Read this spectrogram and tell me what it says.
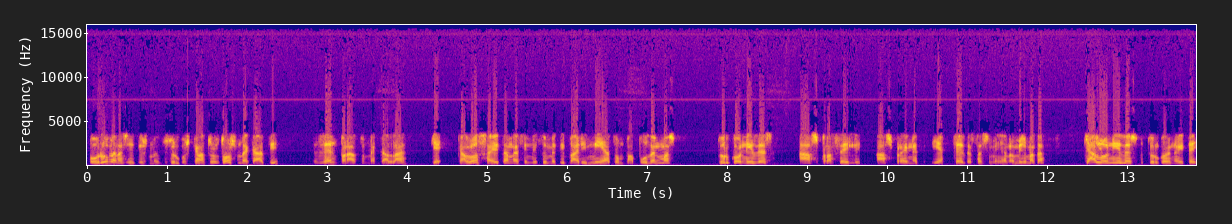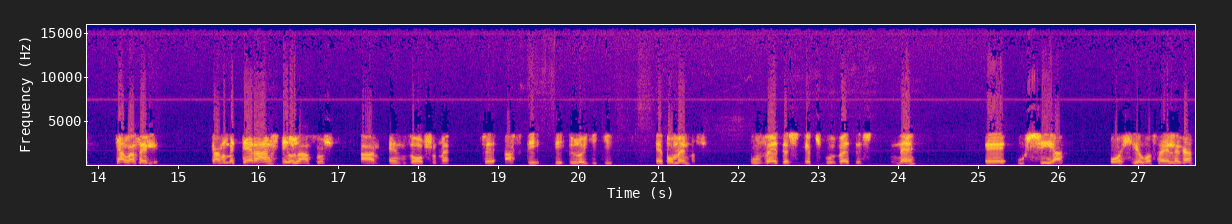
μπορούμε να συζητήσουμε με τους Τούρκους και να τους δώσουμε κάτι, δεν πράττουμε καλά και καλό θα ήταν να θυμηθούμε την παροιμία των παππούδων μας. Τούρκων είδε, άσπρα θέλει, άσπρα είναι οι ακθέδε στα σημεία νομίσματα, κι άλλον είδε, του Τούρκο εννοείται, κι άλλα θέλει. Κάνουμε τεράστιο λάθος αν ενδώσουμε σε αυτή τη λογική. Επομένως, κουβέντες για τις κουβέντες ναι, ε, ουσία όχι εγώ θα έλεγα,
